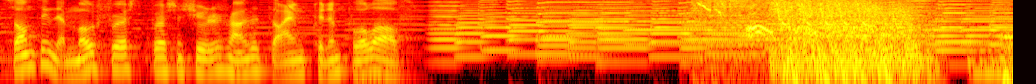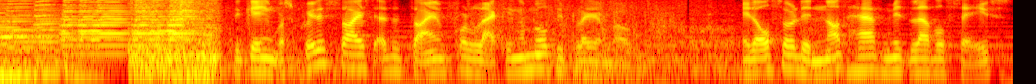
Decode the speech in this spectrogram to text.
something that most first-person shooters around the time couldn't pull off. The game was criticized at the time for lacking a multiplayer mode. It also did not have mid-level saves,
